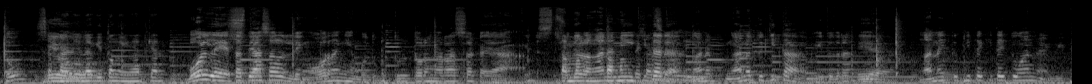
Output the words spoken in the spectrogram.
Tuh sekali Iya. lagi tong ingatkan boleh tapi asal dengan orang yang betul-betul orang ngerasa kayak sudah ngana nih kita dah ngana ngana tuh kita begitu terus Iya. Ngana itu kita kita itu ngana gitu.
